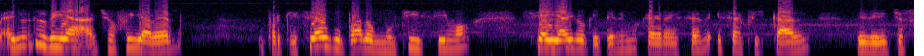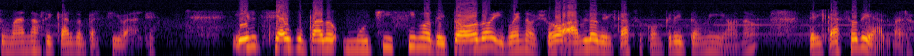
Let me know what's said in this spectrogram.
El otro día yo fui a ver, porque se ha ocupado muchísimo, si hay algo que tenemos que agradecer es al fiscal de Derechos Humanos, Ricardo Percivales. Él se ha ocupado muchísimo de todo y bueno, yo hablo del caso concreto mío, ¿no? del caso de Álvaro.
